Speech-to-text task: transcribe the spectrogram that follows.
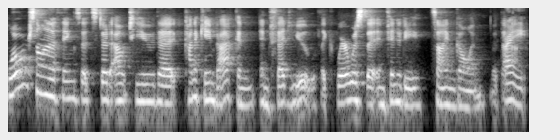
What were some of the things that stood out to you that kind of came back and, and fed you? Like where was the infinity sign going with that? Right.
